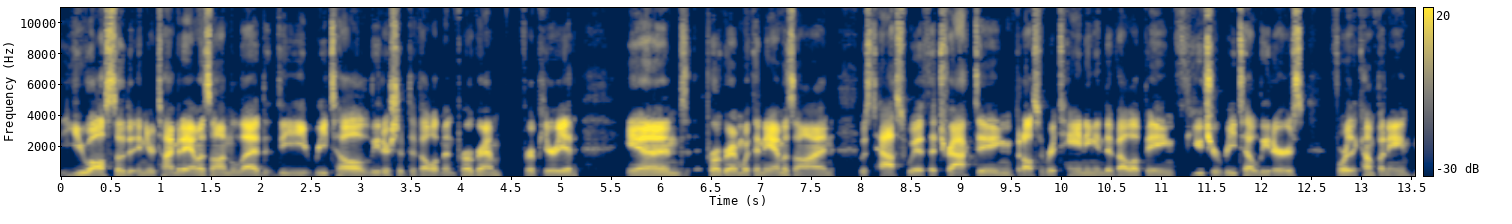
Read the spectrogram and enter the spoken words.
you also, in your time at Amazon, led the retail leadership development program for a period. And program within Amazon was tasked with attracting, but also retaining and developing future retail leaders for the company.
